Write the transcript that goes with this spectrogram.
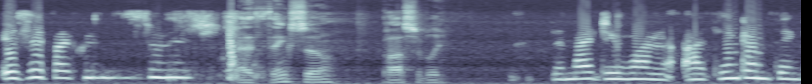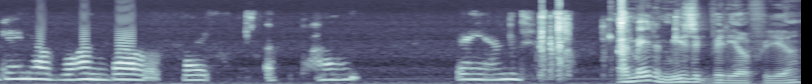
Is it by Queens of Stone Age? I think so, possibly. They might do one. I think I'm thinking of one about like a punk band. I made a music video for you.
